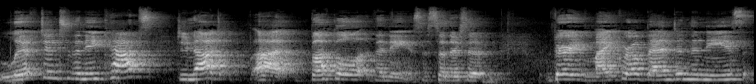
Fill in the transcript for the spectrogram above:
Lift into the kneecaps. Do not uh, buckle the knees. So there's a very micro bend in the knees.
